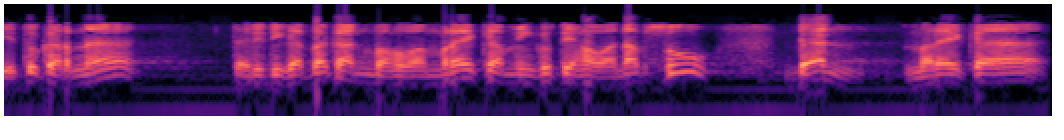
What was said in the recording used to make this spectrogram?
Itu karena tadi dikatakan bahwa mereka mengikuti hawa nafsu dan mereka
